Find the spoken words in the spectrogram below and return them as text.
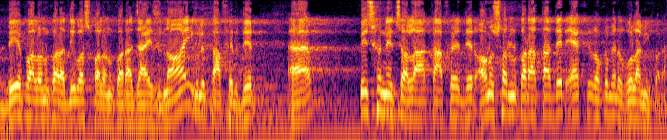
ডে পালন করা, দিবস পালন করা জায়জ নয়। এগুলো কাফেরদের পেছনে চলা, কাফেরদের অনুসরণ করা, তাদের এক রকমের গোলামি করা।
